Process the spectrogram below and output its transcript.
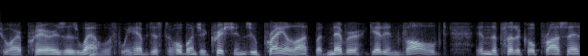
to our prayers as well. If we have just a whole bunch of Christians who pray a lot but never get involved in the political process,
